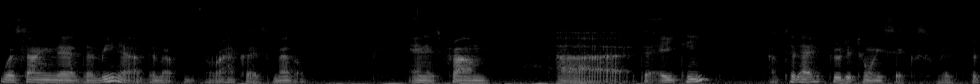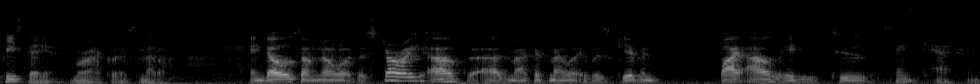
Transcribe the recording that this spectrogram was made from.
we're starting the, the novena of the Miraculous Medal. And it's from uh, the 18th of today through the 26th. It's the feast day, Miraculous Medal. And those don't know the story of uh, the Miraculous Medal, it was given by Our Lady to St. Catherine.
